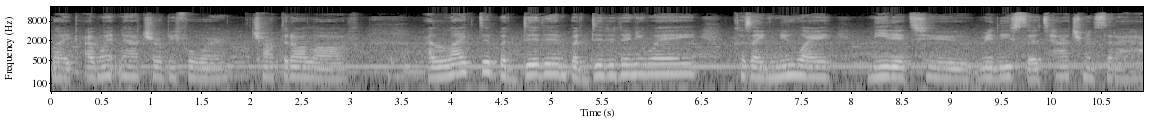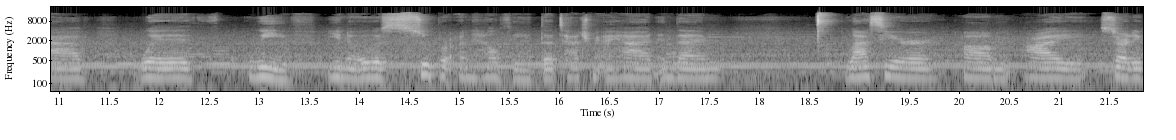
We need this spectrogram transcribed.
Like, I went natural before, chopped it all off. I liked it, but didn't, but did it anyway, because I knew I needed to release the attachments that I have with weave. You know, it was super unhealthy, the attachment I had. And then last year, um, I started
